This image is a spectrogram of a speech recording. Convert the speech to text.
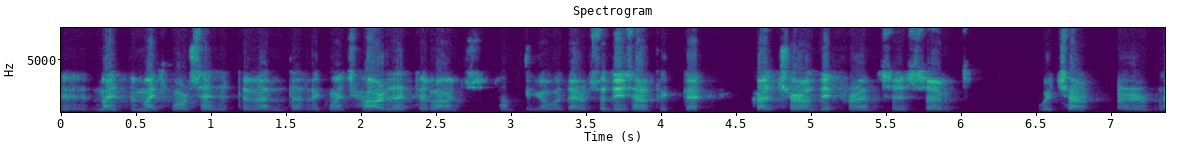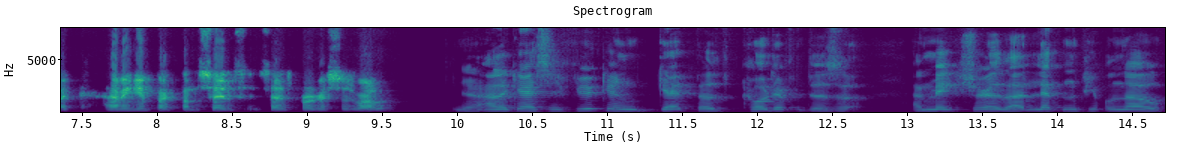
it might be much more sensitive and uh, like much harder to launch something over there. So these are the cultural differences um, which are, are like having impact on sales sales progress as well. Yeah, and I guess if you can get those core differences and make sure that letting people know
